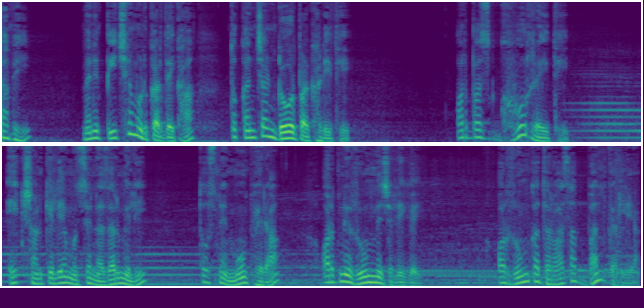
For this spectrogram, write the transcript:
तभी मैंने पीछे मुड़कर देखा तो कंचन डोर पर खड़ी थी और बस घूर रही थी। एक क्षण के लिए मुझसे नज़र मिली तो उसने मुँह फेरा और अपने रूम में चली गई और रूम का दरवाज़ा बंद कर लिया।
